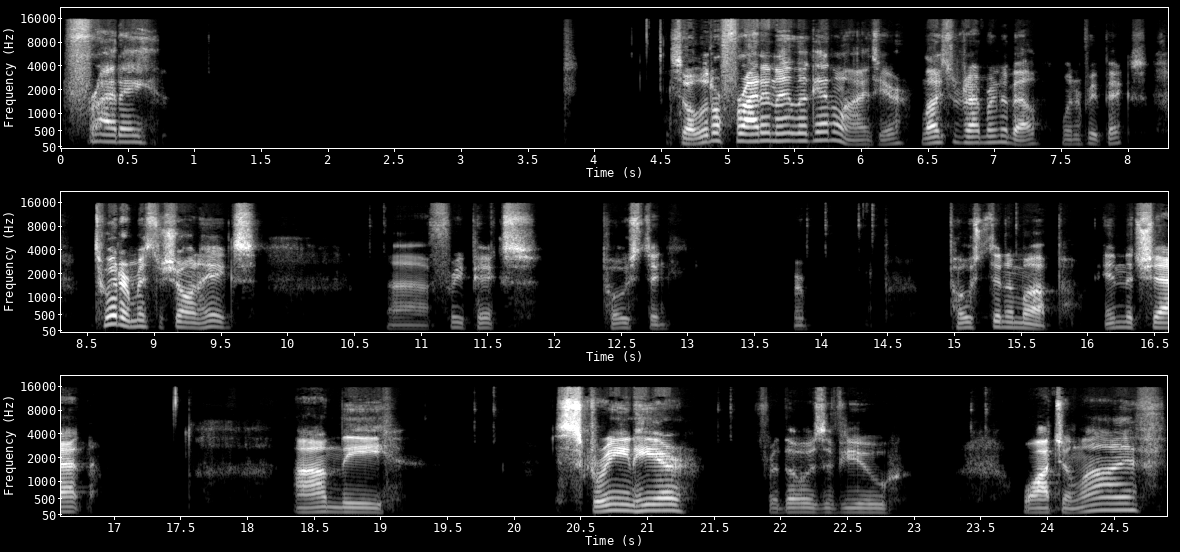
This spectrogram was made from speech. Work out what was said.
Friday. So a little Friday night look at the lines here. Like subscribe, ring the bell. Winning Free Picks. Twitter, Mr. Sean Higgs. Uh, free picks posting. We're posting them up in the chat on the screen here for those of you watching live.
